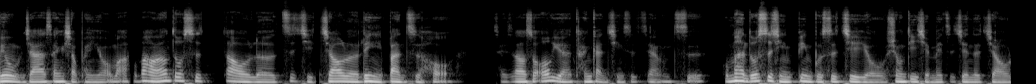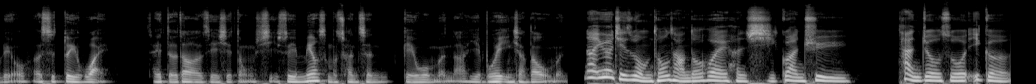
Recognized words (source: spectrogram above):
因为我们家三个小朋友嘛，我们好像都是到了自己交了另一半之后。才知道说哦，原来谈感情是这样子。我们很多事情并不是借由兄弟姐妹之间的交流，而是对外才得到的这些东西，所以没有什么传承给我们啊，也不会影响到我们。那因为其实我们通常都会很习惯去探究说一个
